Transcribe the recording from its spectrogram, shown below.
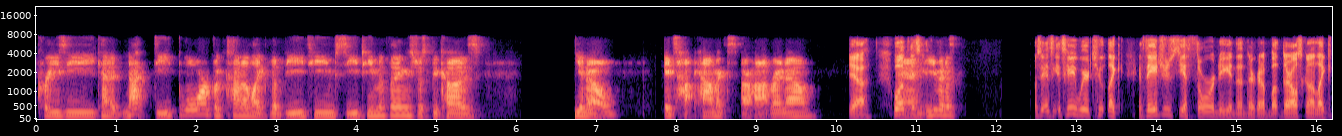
crazy kind of not deep lore, but kind of like the B team, C team of things, just because you know it's hot. Comics are hot right now, yeah well and it's, even as it's, it's gonna be weird too like if they introduce the authority and then they're gonna but they're also gonna like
